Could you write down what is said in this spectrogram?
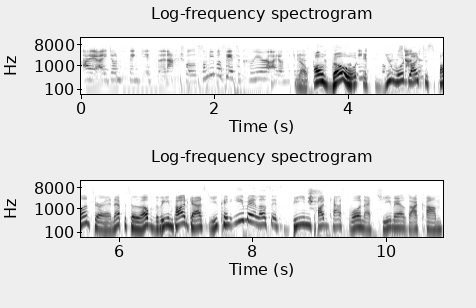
I, I don't think it's an actual. Some people say it's a career. I don't think it is. No, say although if you would like to sponsor an episode of the Bean Podcast, you can email us. It's beanpodcast1 at gmail.com.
